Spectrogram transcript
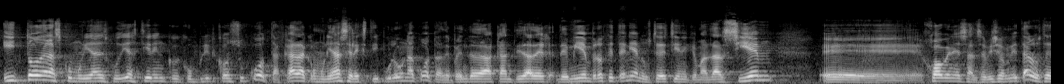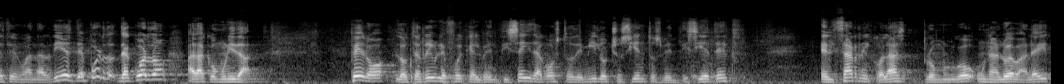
Y todas las comunidades judías tienen que cumplir con su cuota. Cada comunidad se le estipuló una cuota, depende de la cantidad de, miembros que tenían. Ustedes tienen que mandar 100 eh, jóvenes al servicio militar, ustedes tienen que mandar 10, de acuerdo, de acuerdo a la comunidad. Pero lo terrible fue que el 26 de agosto de 1827 el zar Nicolás promulgó una nueva ley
